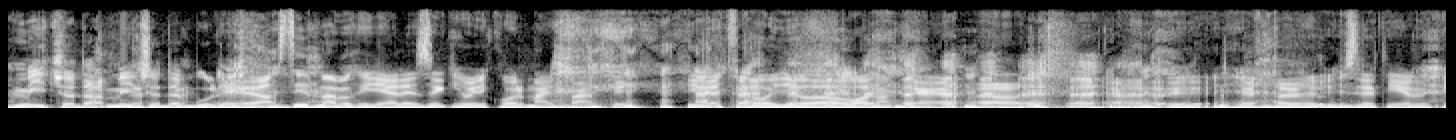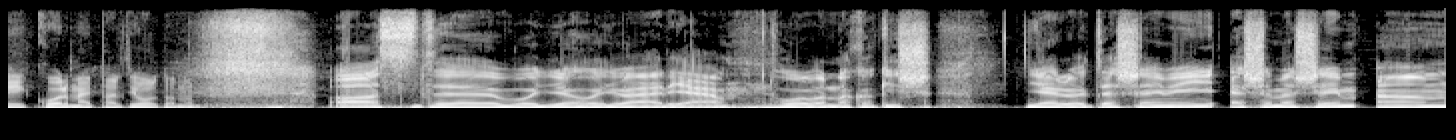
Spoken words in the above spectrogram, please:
Micsoda, micsoda buli. Ö, Azt írd már hogy ellenzéki, hogy kormánypárti. Illetve, hogy vannak-e üzleti érdekei kormánypárti oldalon. Azt mondja, hogy várjál, hol vannak a kis jelölt esemény, SMS-eim. Um,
